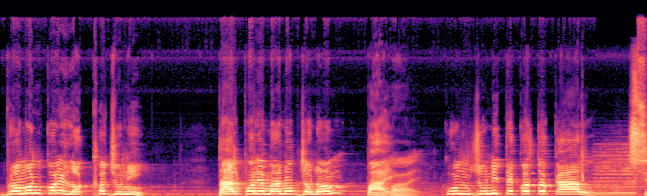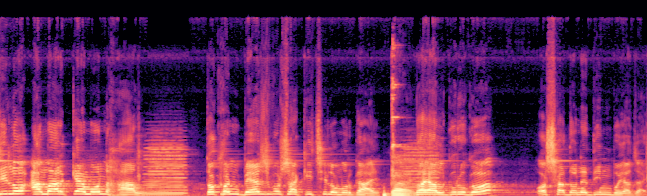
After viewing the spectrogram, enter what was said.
ভ্রমণ করে লক্ষ জুনি তারপরে মানব জনম পায়। পায়। কোন জুনিতে কত কাল ছিল আমার কেমন হাল? তখন বেশভূষা কি ছিল মোর গায়ে। দয়াল গুরু গো অসাধনে দিন বয়া যায়।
